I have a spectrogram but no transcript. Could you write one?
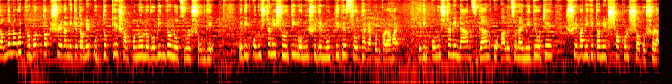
চন্দননগর প্রবর্তক সেরা নিকেতনের উদ্যোগে সম্পন্ন হল রবীন্দ্র নজরুল সন্ধে। এদিন অনুষ্ঠানের শুরুতেই মনীষীদের মূর্তিতে শ্রদ্ধা জ্ঞাপন করা হয়। এদিন অনুষ্ঠানে নাচ, গান ও আলোচনায় মেতে ওঠে সেবা নিকেতনের সকল সদস্যরা।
